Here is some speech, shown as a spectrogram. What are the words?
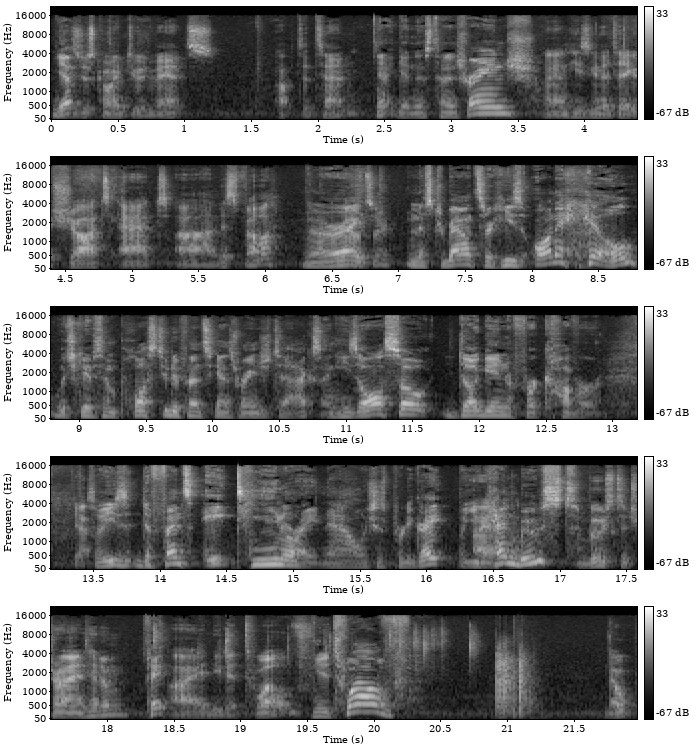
Yep. He's just going to advance up to 10. Yeah, getting his 10 inch range. And he's going to take a shot at uh, this fella. All right, Bouncer. Mr. Bouncer. He's on a hill, which gives him plus two defense against range attacks, and he's also dug in for cover. Yeah. So he's defense 18 right now, which is pretty great, but you I- can boost. Boost to try and hit him. 'Kay. I need a 12. You need a 12. Nope.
